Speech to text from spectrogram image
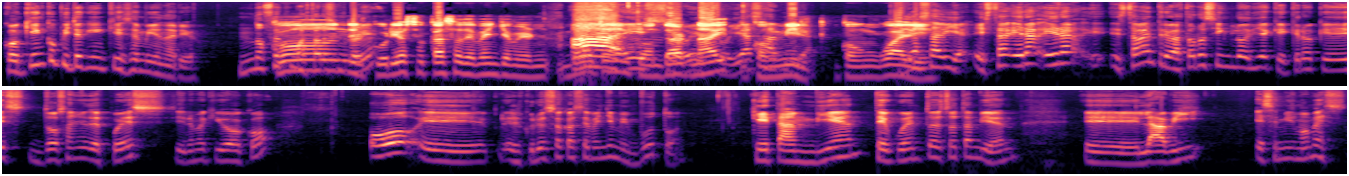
¿Con quién compitió quién quiere ser millonario? ¿No fue con, Con Gloria? el curioso caso de Benjamin Button, Ah, con Dark Knight y con sabía. Milk, con Wally. Ya sabía. Esta, era, era, estaba entre Bastardos sin Gloria, que creo que es dos años después, si no me equivoco, o eh, El curioso caso de Benjamin Button, que también, te cuento esto también, eh, la vi ese mismo mes.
